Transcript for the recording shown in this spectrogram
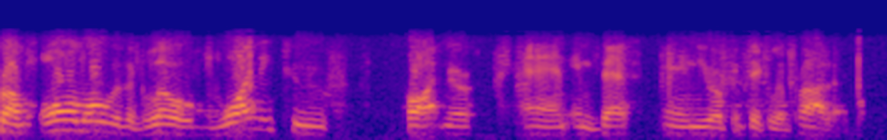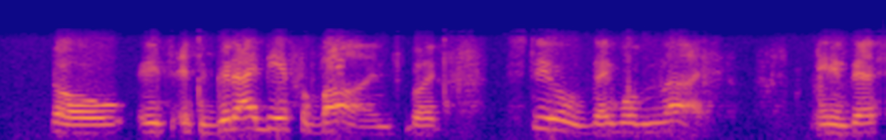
from all over the globe wanting to partner and invest in your particular product. So it's it's a good idea for bonds, but still they will not invest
